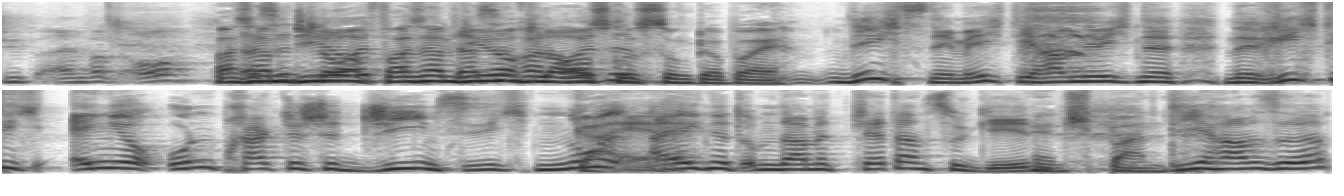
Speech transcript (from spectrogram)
Typ einfach auch. Was Das haben die noch, Leute- was haben die noch an Leute- Ausrüstung dabei? Nichts nämlich. Die haben nämlich eine, eine richtig enge, unpraktische Jeans, die sich nur Geil. eignet, um damit klettern zu gehen. Entspannt. Die haben sie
